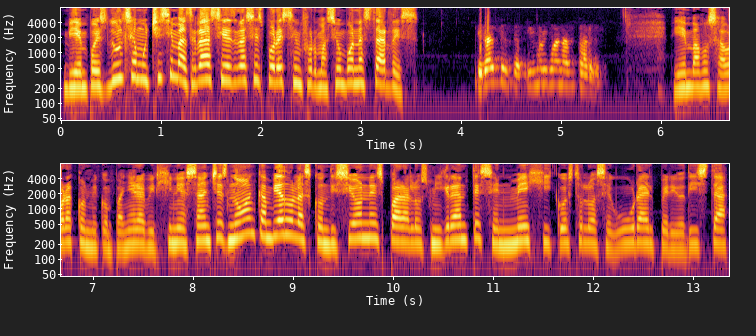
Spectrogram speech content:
Bien, pues Dulce, muchísimas gracias. Gracias por esta información. Buenas tardes. Gracias a ti. Muy buenas tardes. Bien, vamos ahora con mi compañera Virginia Sánchez. No han cambiado las condiciones para los migrantes en México. Esto lo asegura el periodista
